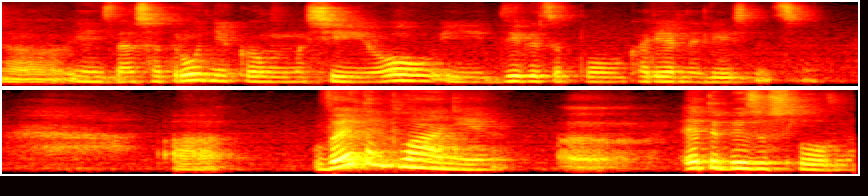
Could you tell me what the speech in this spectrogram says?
я не знаю, сотрудником CEO и двигаться по карьерной лестнице. А, в этом плане э, это безусловно.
